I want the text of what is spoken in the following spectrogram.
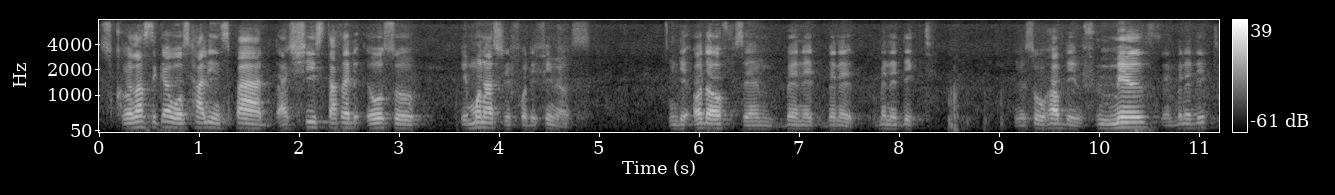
Scholastica was highly inspired as she started also a monastery for the females in the order of St. Benedict. Know, so we have the male St. Benedict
